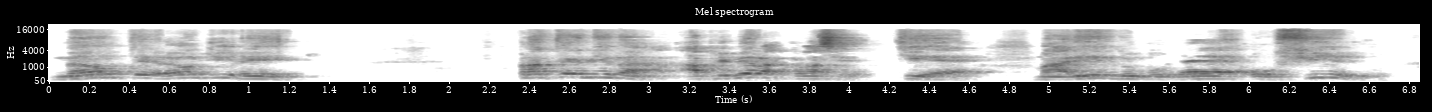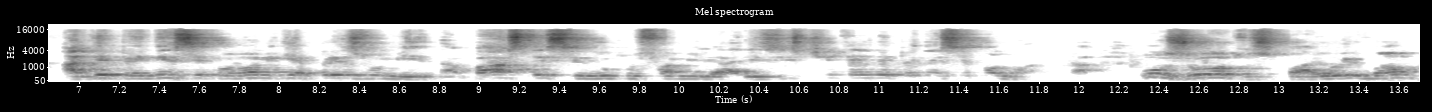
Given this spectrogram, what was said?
não terão direito. Para terminar, a primeira classe, que é marido, mulher ou filho, a dependência econômica é presumida. Basta esse núcleo familiar existir, tem independência econômica. Os outros, pai ou irmão,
